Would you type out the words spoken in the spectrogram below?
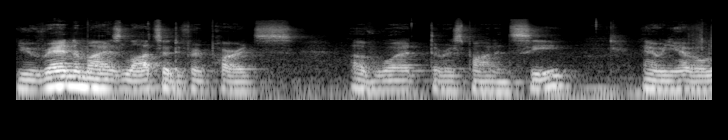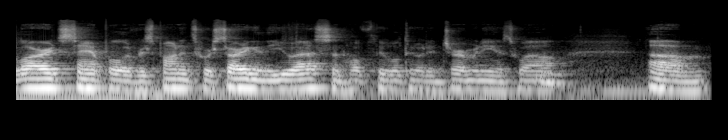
you randomize lots of different parts of what the respondents see. And when you have a large sample of respondents, we're starting in the US and hopefully we'll do it in Germany as well. Mm-hmm. Um,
